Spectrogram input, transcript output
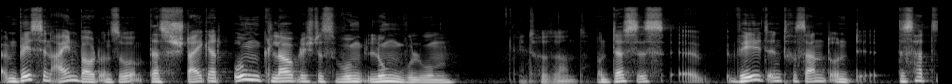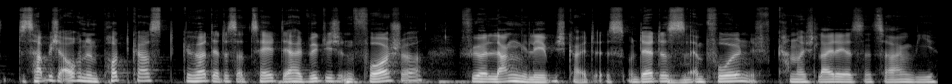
ein bisschen einbaut und so, das steigert unglaublich das Lungenvolumen. Interessant. Und das ist äh, wild interessant und das hat, das habe ich auch in einem Podcast gehört, der das erzählt, der halt wirklich ein Forscher für Langlebigkeit ist. Und der hat das empfohlen. Ich kann euch leider jetzt nicht sagen, wie,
